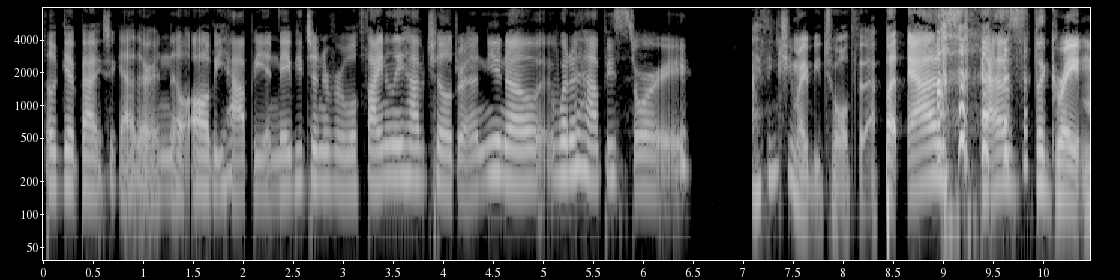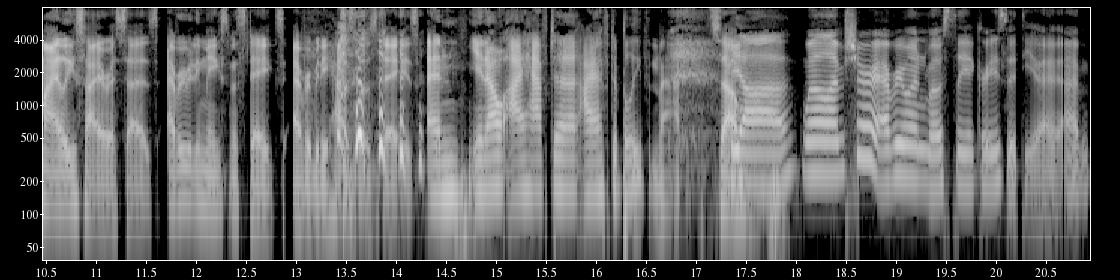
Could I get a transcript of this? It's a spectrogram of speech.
they'll get back together and they'll all be happy and maybe Jennifer will finally have children. You know, what a happy story. I think she might be too old for that. But as as the great Miley Cyrus says, everybody makes mistakes. Everybody has those days, and you know I have to I have to believe in that. So Yeah. Well, I'm sure everyone mostly agrees with you. I, I'm,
